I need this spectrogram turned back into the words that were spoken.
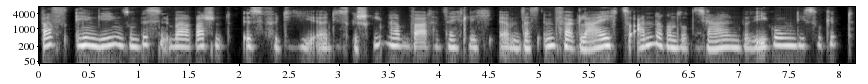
Was hingegen so ein bisschen überraschend ist für die, äh, die es geschrieben haben, war tatsächlich, ähm, dass im Vergleich zu anderen sozialen Bewegungen, die es so gibt,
